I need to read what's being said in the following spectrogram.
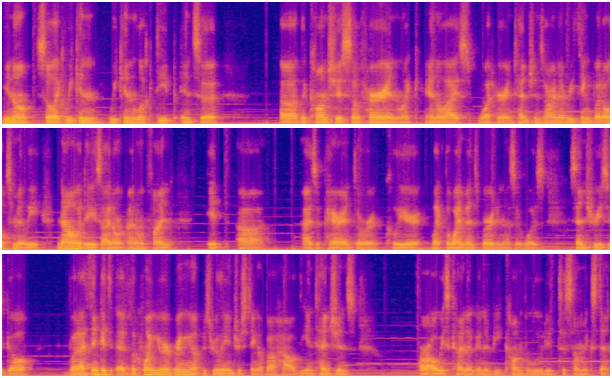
you know? So like we can we can look deep into uh the conscious of her and like analyze what her intentions are and everything but ultimately nowadays i don't i don't find it uh as apparent or clear like the white man's burden as it was centuries ago. But i think it's uh, the point you were bringing up is really interesting about how the intentions are always kind of going to be convoluted to some extent.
